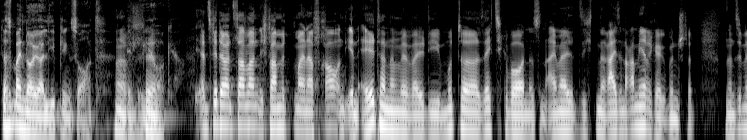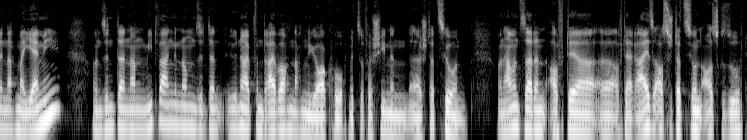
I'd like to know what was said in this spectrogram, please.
das ist mein neuer Lieblingsort in New. York. Als wir damals da waren, ich war mit meiner Frau und ihren Eltern, haben wir, weil die Mutter 60 geworden ist und einmal sich eine Reise nach Amerika gewünscht hat. Und dann sind wir nach Miami und sind dann, haben einen Mietwagen genommen, sind dann innerhalb von drei Wochen nach New York hoch mit so verschiedenen äh, Stationen. Und haben uns da dann auf der, äh, auf der Reise auch so Stationen ausgesucht,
